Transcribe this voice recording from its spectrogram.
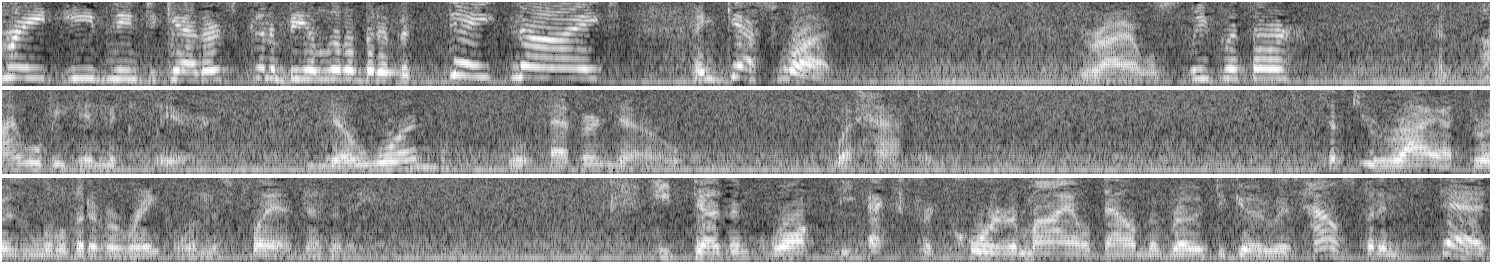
great evening together. It's going to be a little bit of a date night. And guess what? Uriah will sleep with her, and I will be in the clear. No one will ever know what happened. Except Uriah throws a little bit of a wrinkle in this plan, doesn't he? He doesn't walk the extra quarter mile down the road to go to his house, but instead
